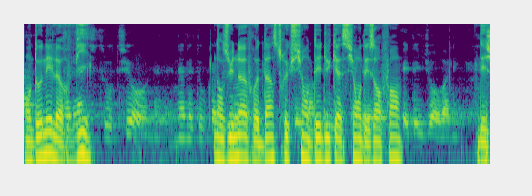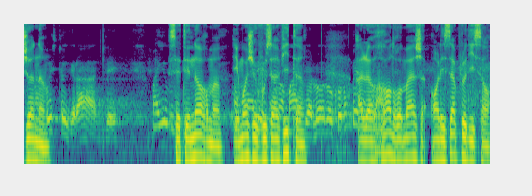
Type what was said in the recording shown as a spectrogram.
ont donné leur vie dans une œuvre d'instruction, d'éducation des enfants, des jeunes? C'est énorme et moi je vous invite à leur rendre hommage en les applaudissant.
